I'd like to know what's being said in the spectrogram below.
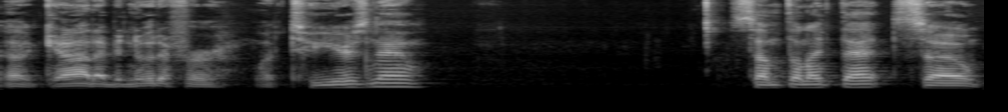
Uh, God, I've been doing it for what two years now, something like that. So.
